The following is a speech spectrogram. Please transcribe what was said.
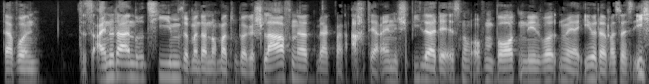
Da wollen das ein oder andere Team, wenn man dann nochmal drüber geschlafen hat, merkt man, ach, der eine Spieler, der ist noch auf dem Board und den wollten wir ja eh oder was weiß ich.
